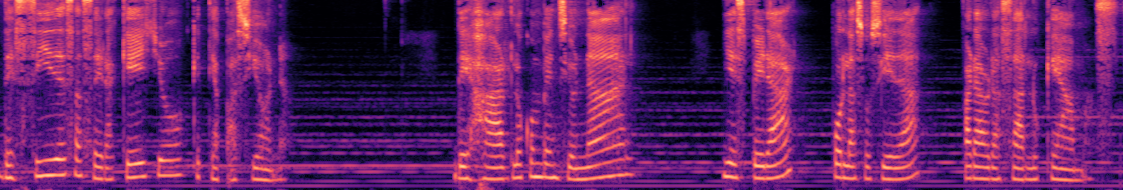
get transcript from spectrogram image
decides hacer aquello que te apasiona. Dejar lo convencional y esperar por la sociedad para abrazar lo que amas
